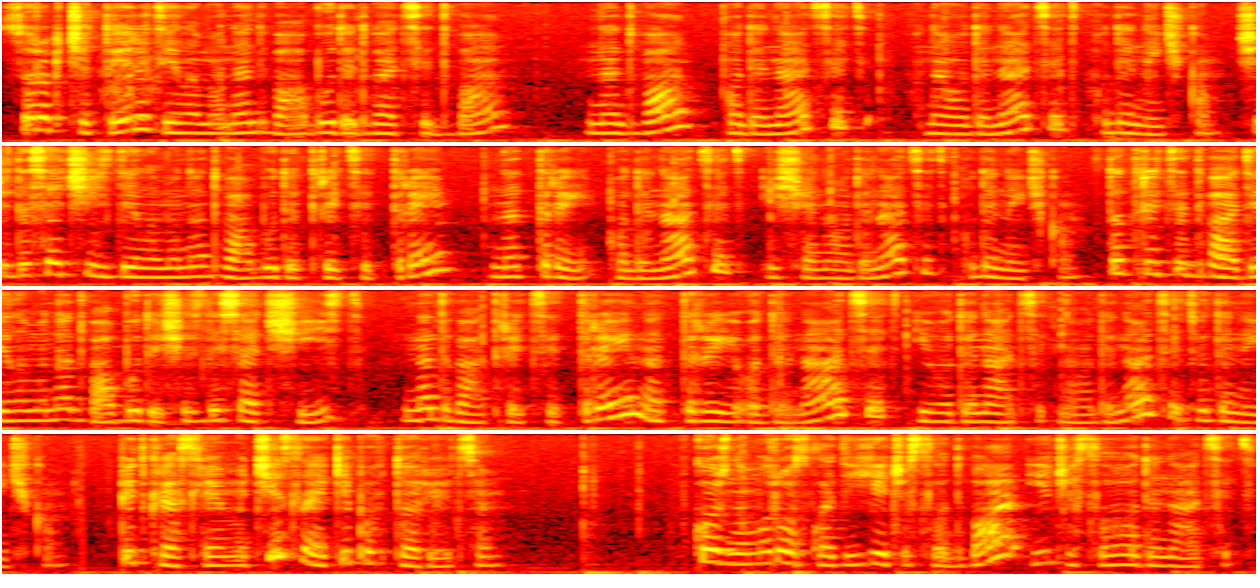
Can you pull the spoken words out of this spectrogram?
44 ділимо на 2 буде 22, на 2 11, на 11 одиничка. 66 ділимо на 2 буде 33, на 3 11 і ще на 11 одиничка. 132 ділимо на 2 буде 66, на 2 33, на 3 11 і 11 на 11 одиничка. Підкреслюємо числа, які повторюються. В кожному розкладі є число 2 і число 11.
